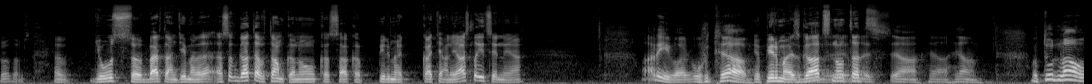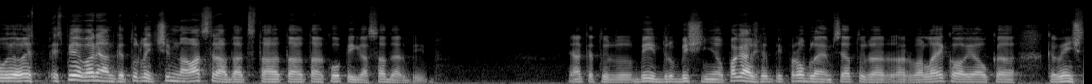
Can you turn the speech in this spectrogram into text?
Protams. Jūs, Bērtāņa ģimene, esat gatavi tam, ka, nu, kas saka, pirmie kaķāni jāslīcina? Jā? Arī var būt, jā. Jo pirmais gads, nu tad. Jā, jā, jā. Nu, tur nav, es, es pieņemu variantu, ka tur līdz šim nav atstrādāta tā, tā, tā kopīgā sadarbība. Ja, tur bija bišķiņi jau pagājušajā gadā problēmas ja, ar, ar Valēko, jau, ka, ka viņš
